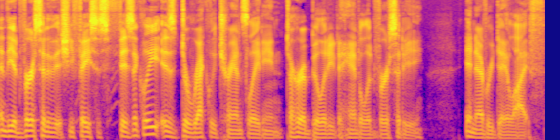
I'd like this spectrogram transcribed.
and the adversity that she faces physically is directly translating to her ability to handle adversity in everyday life.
